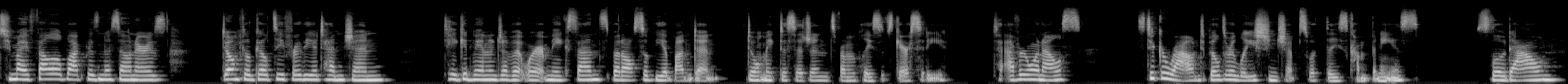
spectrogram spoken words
To my fellow Black business owners, don't feel guilty for the attention. Take advantage of it where it makes sense, but also be abundant. Don't make decisions from a place of scarcity. To everyone else, stick around, build relationships with these companies. Slow down.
